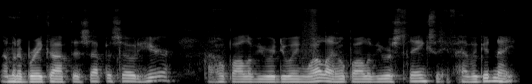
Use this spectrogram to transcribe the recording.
I'm going to break off this episode here. I hope all of you are doing well. I hope all of you are staying safe. Have a good night.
